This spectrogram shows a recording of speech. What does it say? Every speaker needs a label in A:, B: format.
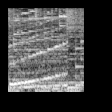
A: Música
